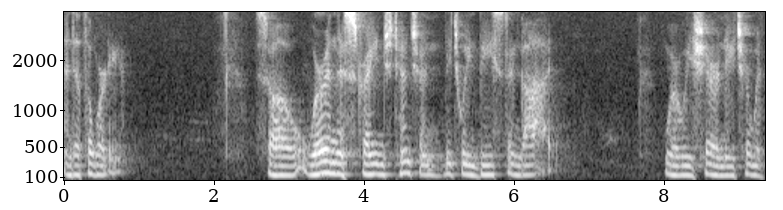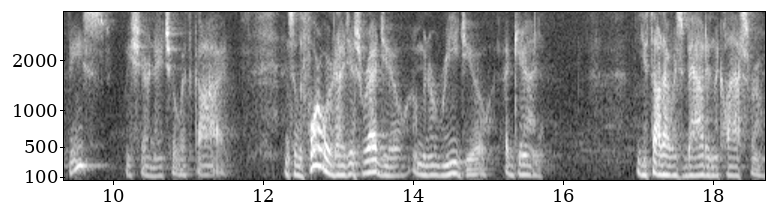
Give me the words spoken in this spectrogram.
and authority. So we're in this strange tension between beast and God, where we share nature with beast, we share nature with God. And so the foreword I just read you, I'm going to read you again. You thought I was bad in the classroom,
